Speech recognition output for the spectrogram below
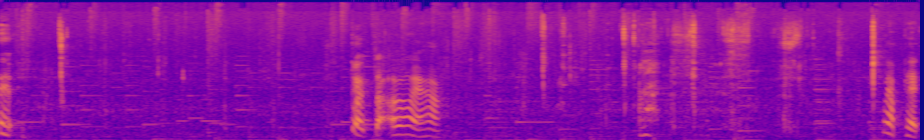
บบแต่จะอร่อยค่ะ แบบเผ็ด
